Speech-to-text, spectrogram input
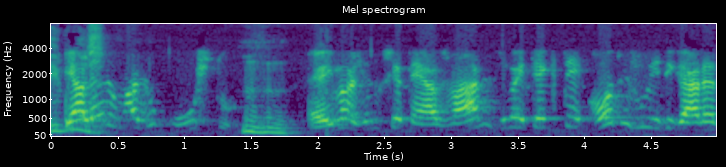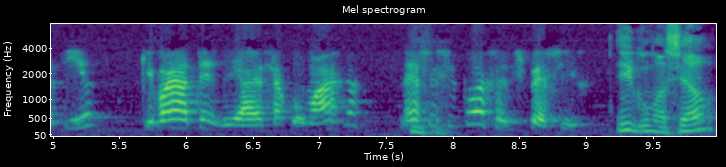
E, e além do mais, o custo. Uhum. É, imagino que você tem as vagas e vai ter que ter outro juiz de garantia que vai atender a essa comarca nessas uhum. situações específicas. Igor Marcel?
